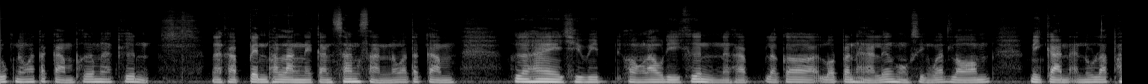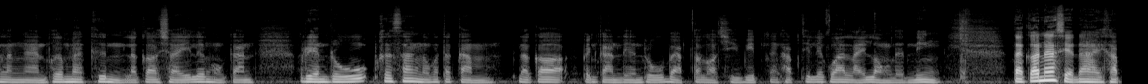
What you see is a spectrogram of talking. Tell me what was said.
ยุคนวัตกรรมเพิ่มมากขึ้นนะครับ เป็นพลังในการสร้างสรรค์นวัตกรรม พื่อให้ชีวิตของเราดีขึ้นนะครับ แล้วก็ลดปัญหาเรื่องของสิ่งแวดล้อม มีการอนุรักษ์พลังงานเพิ่มมากขึ้น แล้วก็ใช้เรื่องของการเรียนรู้เพื่อสร้างนวัตกรรม แล้วก็เป็นการเรียนรู้แบบตลอดชีวิตนะครับ ที่เรียกว่าไลฟ์ลองเรียนรู้แต่ก็น่าเสียดายครับ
